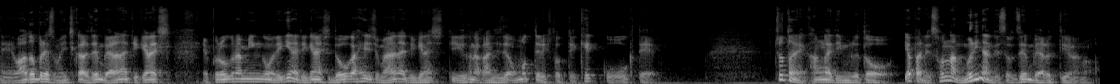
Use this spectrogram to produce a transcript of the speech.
えワードプレスも一から全部やらないといけないし、プログラミングもできないといけないし、動画編集もやらないといけないしっていう風な感じで思ってる人って結構多くて、ちょっとね考えてみるとやっぱねそんな無理なんですよ全部やるっていうのは。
